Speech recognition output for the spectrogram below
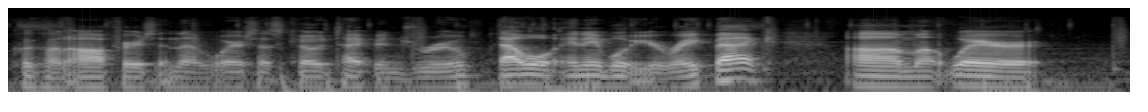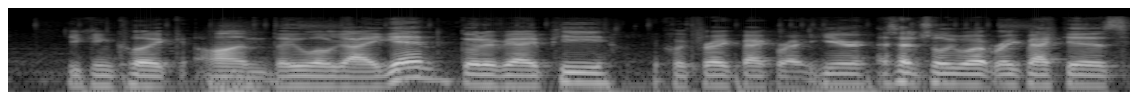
click on offers, and then where it says code, type in Drew. That will enable your rake back, um, where you can click on the little guy again, go to VIP, click rakeback right here. Essentially what rakeback is,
